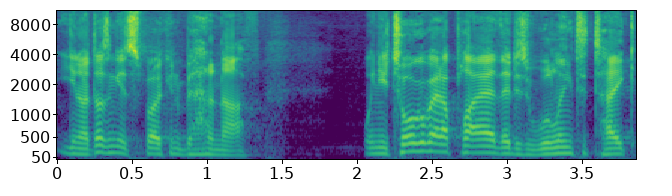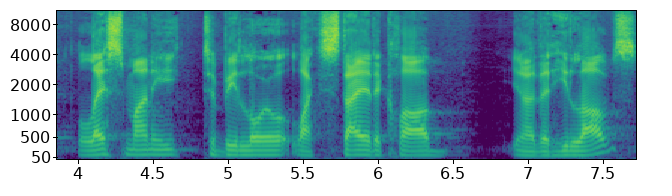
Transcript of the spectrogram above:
you know, doesn't get spoken about enough. When you talk about a player that is willing to take less money to be loyal, like stay at a club, you know, that he loves,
